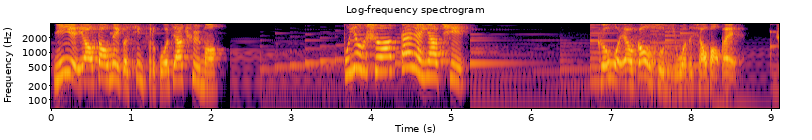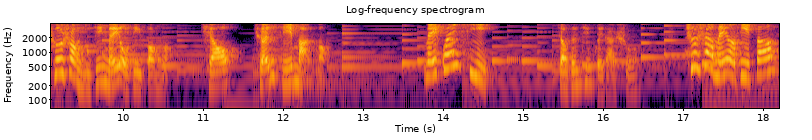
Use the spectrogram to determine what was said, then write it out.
你也要到那个幸福的国家去吗？”“不用说，当然要去。”可我要告诉你，我的小宝贝，车上已经没有地方了，瞧，全挤满了。没关系，小灯芯回答说：“车上没有地方，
